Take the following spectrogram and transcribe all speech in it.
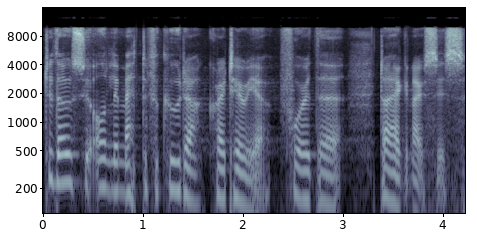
to those who only met the Fukuda criteria for the diagnosis.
